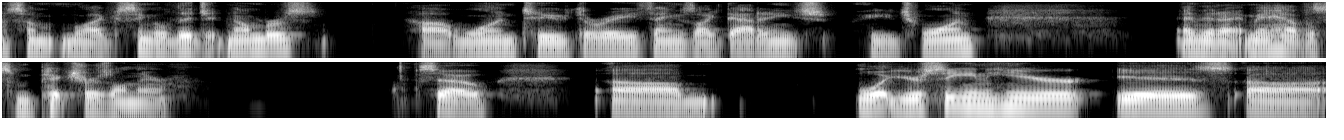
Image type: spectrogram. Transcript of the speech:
some like single digit numbers, uh, one, two, three, things like that in each each one, and then it may have some pictures on there. So, um, what you're seeing here is uh,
